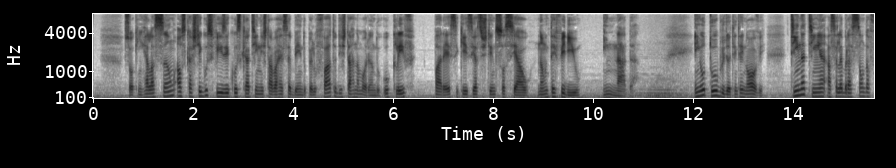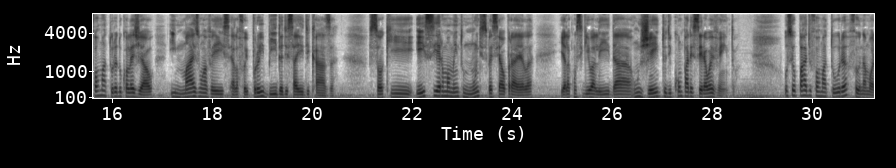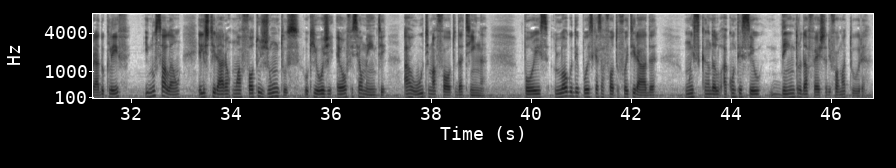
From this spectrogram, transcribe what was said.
Só que em relação aos castigos físicos que a Tina estava recebendo pelo fato de estar namorando o Cliff, parece que esse assistente social não interferiu em nada. Em outubro de 89, Tina tinha a celebração da formatura do colegial e mais uma vez ela foi proibida de sair de casa. Só que esse era um momento muito especial para ela e ela conseguiu ali dar um jeito de comparecer ao evento. O seu par de formatura foi o namorado Cliff e no salão eles tiraram uma foto juntos, o que hoje é oficialmente a última foto da Tina. Pois logo depois que essa foto foi tirada, um escândalo aconteceu dentro da festa de formatura.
